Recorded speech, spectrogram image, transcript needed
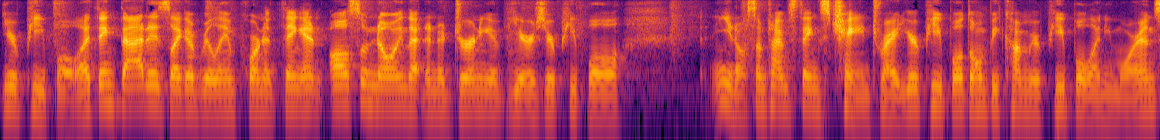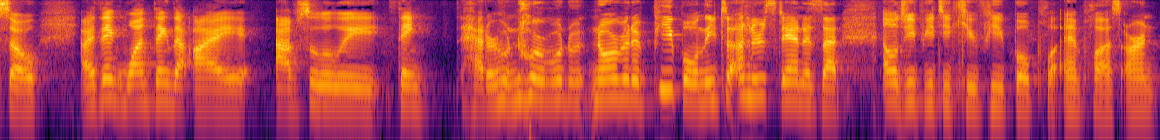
your people? I think that is like a really important thing, and also knowing that in a journey of years, your people you know, sometimes things change, right? Your people don't become your people anymore. And so I think one thing that I absolutely think heteronormative people need to understand is that LGBTQ people pl- and plus aren't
